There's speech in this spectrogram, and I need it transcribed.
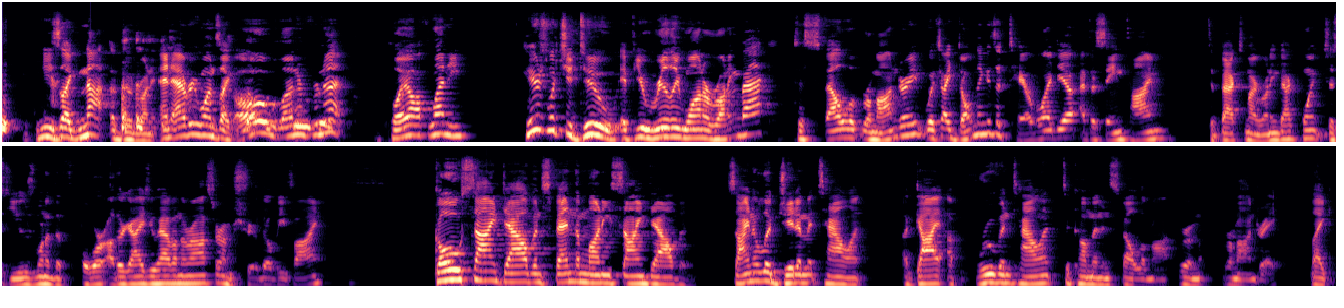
He's like not a good runner, and everyone's like, "Oh, Leonard Fournette, playoff Lenny." Here's what you do if you really want a running back to spell Rhamondre, which I don't think is a terrible idea. At the same time, to back to my running back point, just use one of the four other guys you have on the roster. I'm sure they'll be fine. Go sign Dalvin, spend the money, sign Dalvin. Sign a legitimate talent, a guy, a proven talent to come in and spell Rhamondre. Like,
